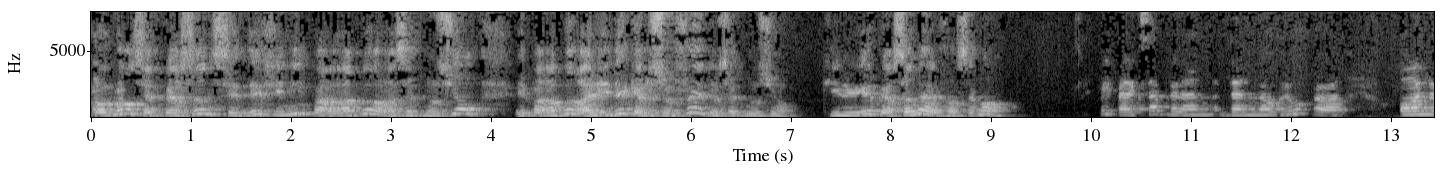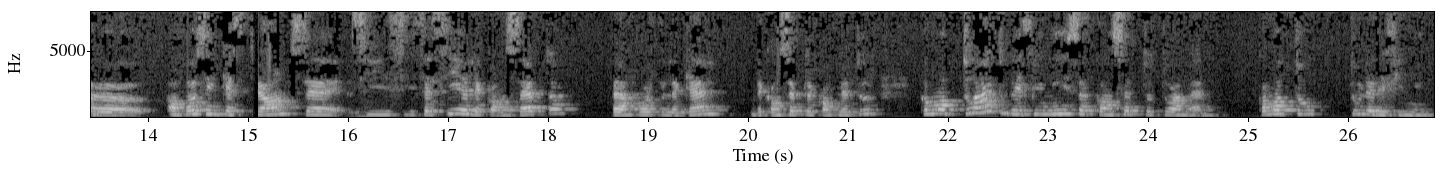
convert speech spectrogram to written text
Comment cette personne s'est définie par rapport à cette notion et par rapport à l'idée qu'elle se fait de cette notion, qui lui est personnelle forcément? Oui, par exemple, dans, nos groupes, euh, on, euh, on pose une question, c'est si, si ceci est le concept, peu importe lequel, le concept de complétude, comment toi tu définis ce concept toi-même? Comment tu, tu le définis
